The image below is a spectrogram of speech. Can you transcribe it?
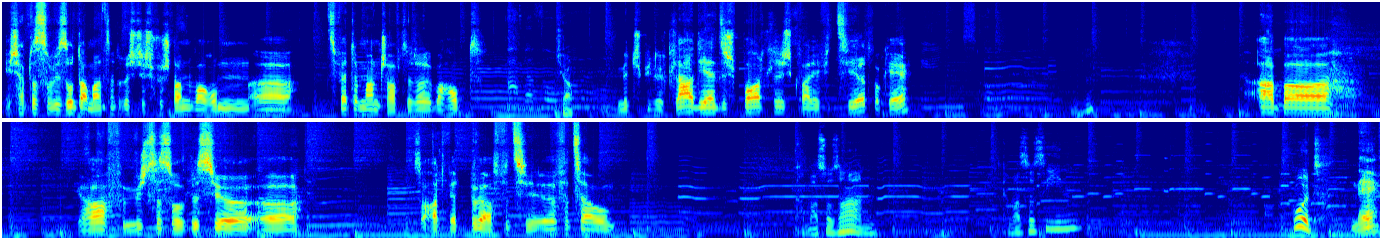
Ich habe das sowieso damals nicht richtig verstanden, warum äh, zweite Mannschaften da überhaupt Tja. mitspielen. Klar, die haben sich sportlich qualifiziert, okay. Aber ja, für mich ist das so ein bisschen äh, so eine Art Wettbewerbsverzerrung. Kann man so sagen. Kann man so sehen. Gut. Nee,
